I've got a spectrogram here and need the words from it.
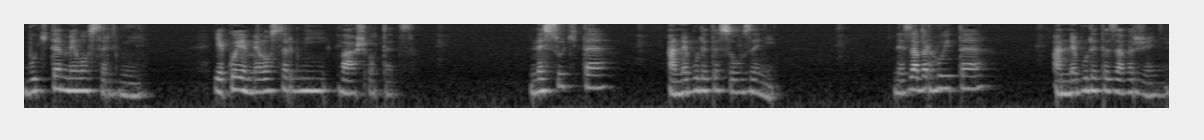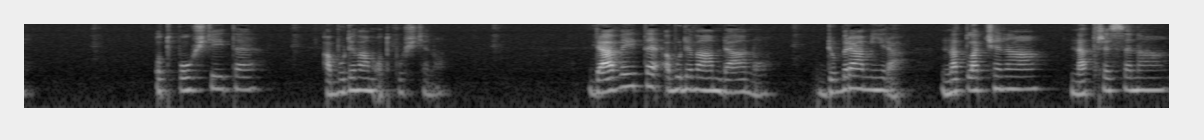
Buďte milosrdní, jako je milosrdný váš otec. Nesuďte a nebudete souzeni. Nezavrhujte a nebudete zavrženi. Odpouštějte a bude vám odpuštěno. Dávejte a bude vám dáno. Dobrá míra, natlačená, natřesená,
